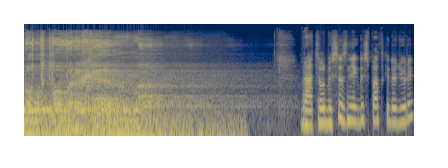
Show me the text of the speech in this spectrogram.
Pod povrchem. Vrátil by se někdy zpátky do Jury?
